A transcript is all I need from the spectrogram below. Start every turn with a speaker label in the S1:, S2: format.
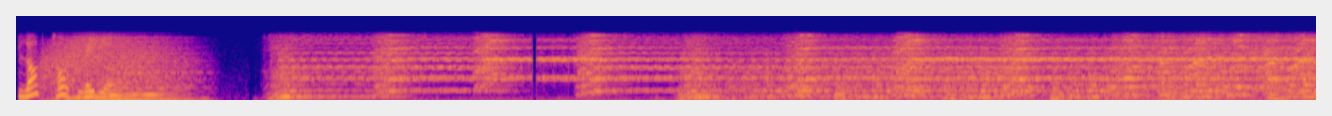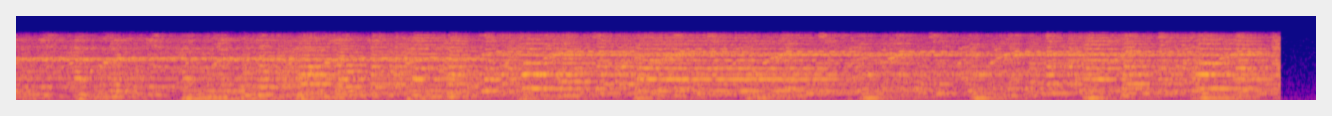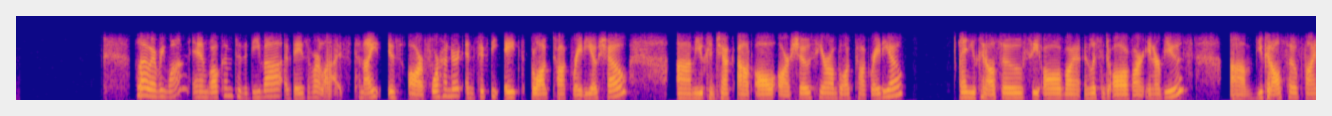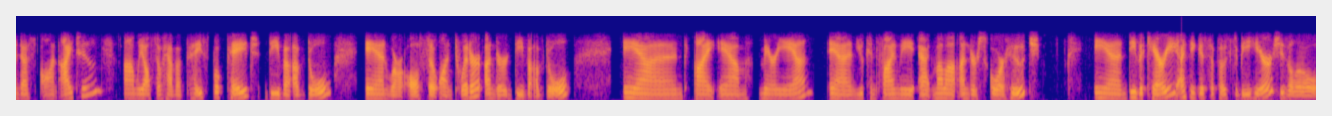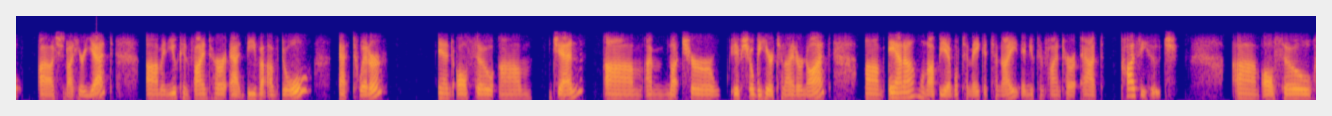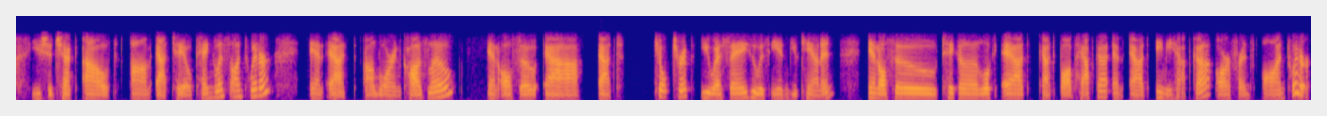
S1: Blog Talk Radio.
S2: Everyone, and welcome to the Diva of Days of Our Lives. Tonight is our 458th Blog Talk Radio show. Um, you can check out all our shows here on Blog Talk Radio, and you can also see all of our and listen to all of our interviews. Um, you can also find us on iTunes. Uh, we also have a Facebook page, Diva of Dool, and we're also on Twitter under Diva of Dool. And I am Marianne, and you can find me at mama underscore hooch. And Diva Carey, I think, is supposed to be here. She's a little, uh, she's not here yet. Um, and you can find her at Diva Dool at Twitter. And also um, Jen, um, I'm not sure if she'll be here tonight or not. Um, Anna will not be able to make it tonight, and you can find her at Causey Hooch. Um, also, you should check out um, at Thaao Penghlis on Twitter and at uh, Lauren Koslow and also uh, at Kilt Trip USA, who is Ian Buchanan. And also take a look at, at Bob Hapka and at Amy Hapka, our friends on Twitter.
